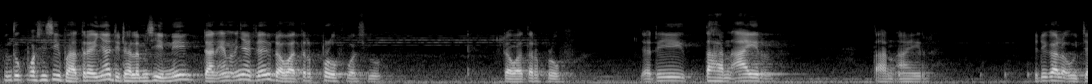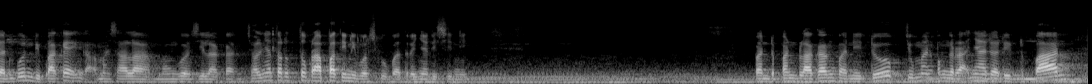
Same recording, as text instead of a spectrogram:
untuk posisi baterainya di dalam sini dan enaknya dia sudah waterproof bosku. Sudah waterproof. Jadi tahan air. Tahan air. Jadi kalau hujan pun dipakai nggak masalah. Monggo silakan. Soalnya tertutup rapat ini bosku baterainya di sini. Ban depan belakang ban hidup. Cuman penggeraknya ada di depan.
